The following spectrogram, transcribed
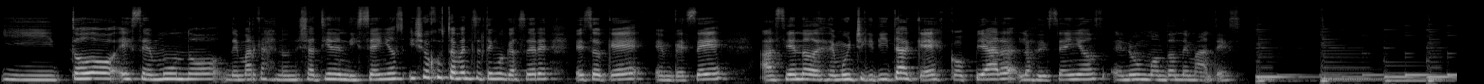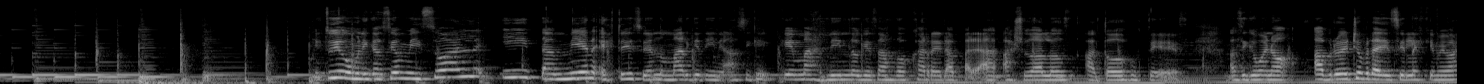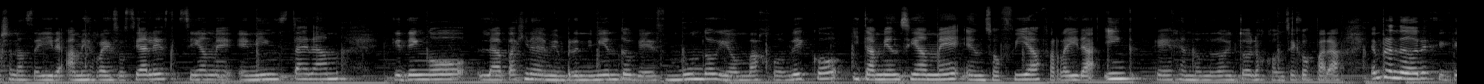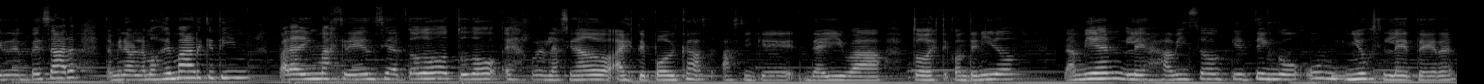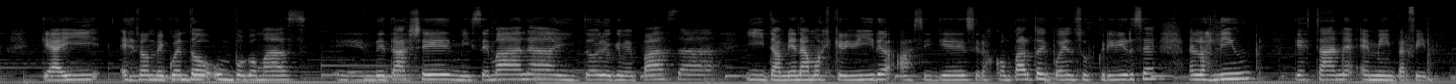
y todo ese mundo de marcas en donde ya tienen diseños y yo justamente tengo que hacer eso que empecé haciendo desde muy chiquitita, que es copiar los diseños en un montón de mates. Estudio comunicación visual y también estoy estudiando marketing, así que qué más lindo que esas dos carreras para ayudarlos a todos ustedes. Así que bueno, aprovecho para decirles que me vayan a seguir a mis redes sociales, síganme en Instagram que tengo la página de mi emprendimiento que es mundo-deco y también síganme en Sofía Ferreira Inc., que es en donde doy todos los consejos para emprendedores que quieren empezar. También hablamos de marketing, paradigmas, creencia, todo, todo es relacionado a este podcast, así que de ahí va todo este contenido. También les aviso que tengo un newsletter que ahí es donde cuento un poco más en detalle mi semana y todo lo que me pasa y también amo escribir, así que se los comparto y pueden suscribirse en los links que están en mi perfil.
